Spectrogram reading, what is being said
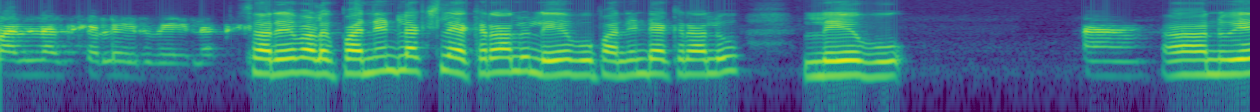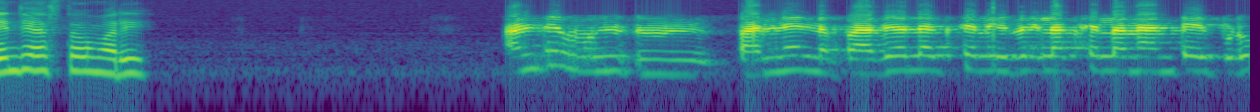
పది లక్షలు ఇరవై లక్షలు? సరే వాళ్ళకి పన్నెండు లక్షల ఎకరాలు లేవు పన్నెండు ఎకరాలు లేవు. ఆ. నువ్వేం చేస్తావు మరి? అంటే ఉన్- ఉమ్, పన్నెండు పది లక్షలు ఇరవై లక్షలు అని అంటే ఇప్పుడు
